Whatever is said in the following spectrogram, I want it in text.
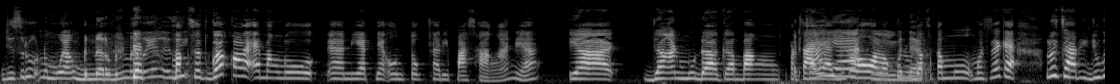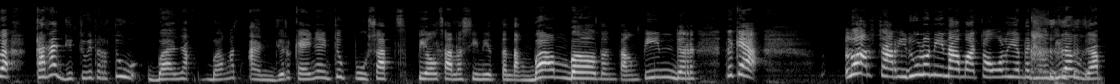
Justru nemu yang bener-bener dan ya gak sih? maksud gue kalau emang lu eh, niatnya untuk cari pasangan ya ya jangan mudah gampang percaya, Percaya. gitu loh Hmm, walaupun benar. udah ketemu. Maksudnya kayak lu cari juga karena di Twitter tuh banyak banget anjir kayaknya itu pusat spill sana sini tentang Bumble tentang Tinder. Itu kayak lu harus cari dulu nih nama cowok lu yang tadi lu bilang Zap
